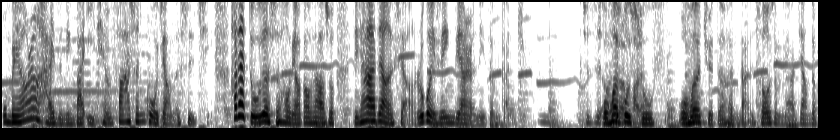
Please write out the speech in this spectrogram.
我们要让孩子明白以前发生过这样的事情。他在读的时候，你要告诉他说：“你看他这样想，如果你是印第安人，你怎么感觉？”嗯，就是我会不舒服，我会觉得很难受。为什么你要这样对？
